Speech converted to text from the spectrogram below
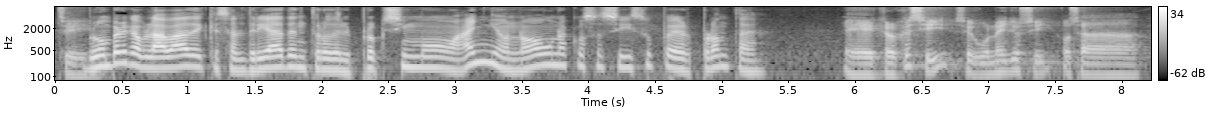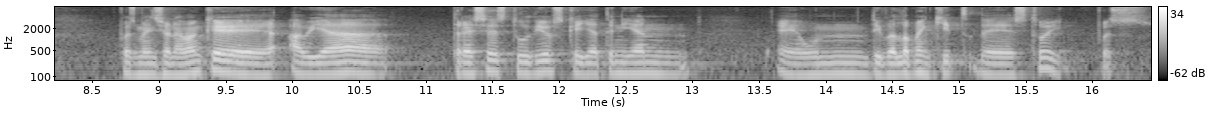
Sí. Bloomberg hablaba de que saldría dentro del próximo año, ¿no? Una cosa así súper pronta. Eh, creo que sí, según ellos sí. O sea, pues mencionaban que había 13 estudios que ya tenían eh, un development kit de esto y pues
